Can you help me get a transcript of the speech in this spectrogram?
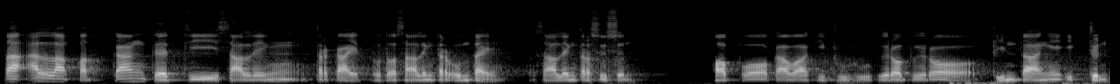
ta'allaqat kang dadi saling terkait atau saling teruntai, saling tersusun. Apa kawakibuhu pira-pira bintange ikdun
